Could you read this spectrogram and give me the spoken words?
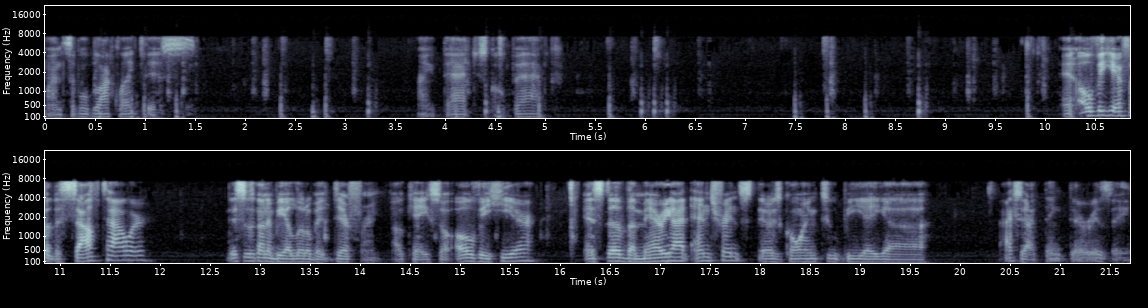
One simple block like this. Like that, just go back. And over here for the south tower, this is going to be a little bit different. Okay, so over here, instead of the Marriott entrance, there's going to be a, uh, actually, I think there is a.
